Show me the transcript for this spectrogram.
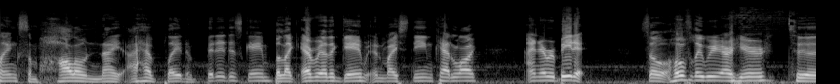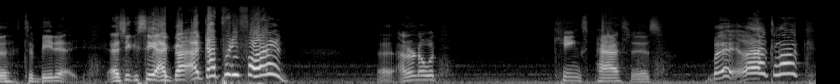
playing some Hollow Knight. I have played a bit of this game, but like every other game in my Steam catalog, I never beat it. So hopefully we are here to to beat it. As you can see, I got I got pretty far in. Uh, I don't know what King's Pass is, but look, look.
